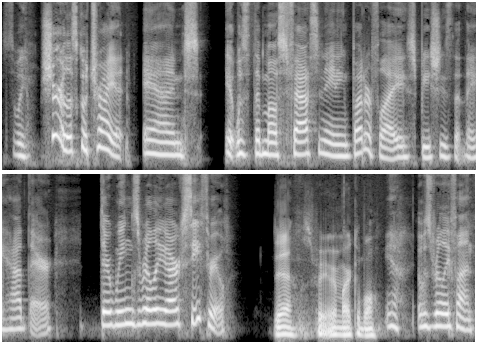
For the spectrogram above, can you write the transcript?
So we, sure, let's go try it. And it was the most fascinating butterfly species that they had there. Their wings really are see through. Yeah, it's pretty remarkable. Yeah, it was really fun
